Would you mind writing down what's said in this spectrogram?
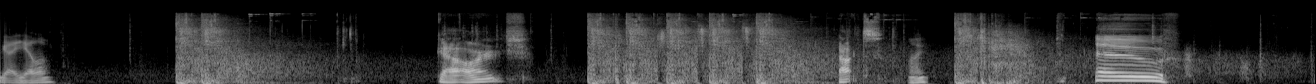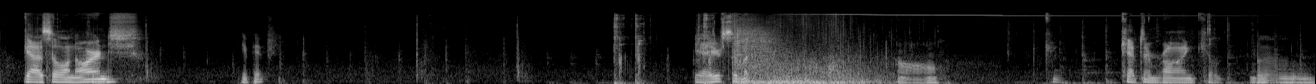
Got yellow. Got orange. Knocked. Aye. No. Guy still on orange. Yep, yep. Yeah, you're so much. Aw. Captain Ron killed. Boo.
